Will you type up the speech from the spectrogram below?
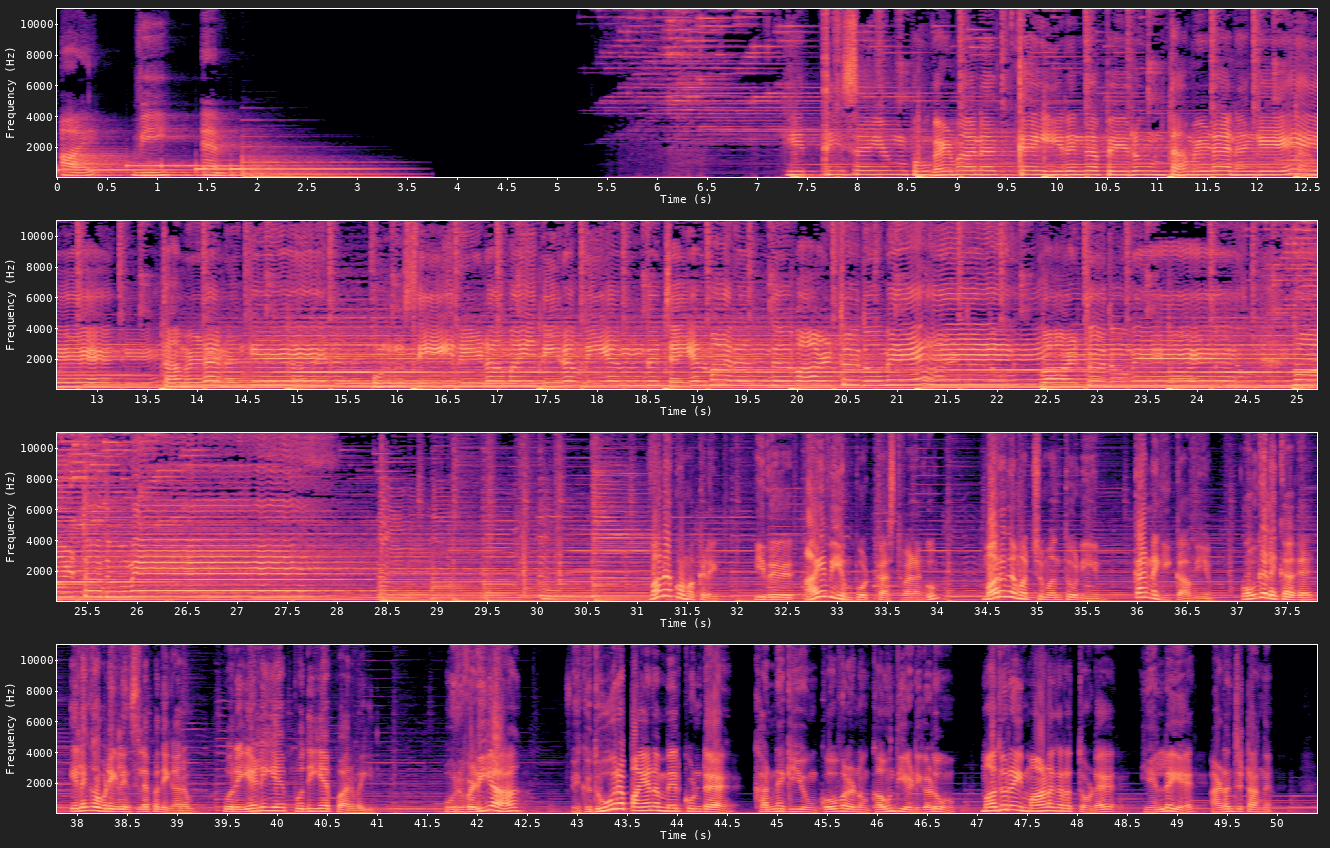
I V M. எத்திசையும் புகழ் மணக்க இருந்த பெரும் தமிழனங்கே தமிழனங்கே உன் சீரிழமை திறம் வியந்து செயல் மறந்து வாழ் வணக்கம் மக்களே. இது ஐவிஎம் போட்காஸ்ட் வழங்கும் மருத மற்றும் அந்தோனியின் கண்ணகி காவியம். உங்களுக்காக இளங்கோவடிகளின் சிலப்பதிகாரம் ஒரு எளிய புதிய பார்வையில். ஒரு வழியா வெகு தூர பயணம் மேற்கொண்ட கண்ணகியும் கோவலனும் கவுந்தியடிகளும் மதுரை மாநகரத்தோட எல்லைய அடைஞ்சிட்டாங்க.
